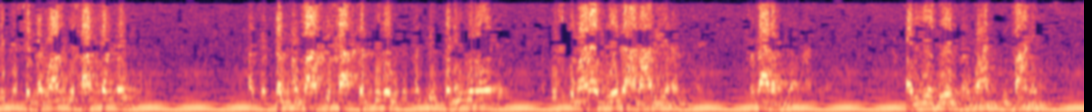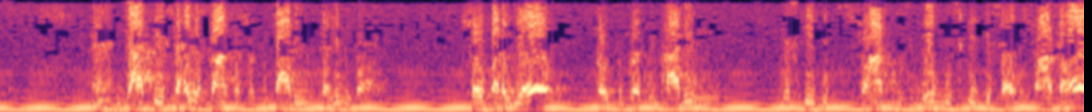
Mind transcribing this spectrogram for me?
तो जैसे भगवान की सांस चल रही और जब तक भगवान की सांस चलती रहेगी, तब तक वेद बनेंगे रहेंगे। उसको माना वेद अनादि अनंत है। सदा रहने वाले और ये वेद भगवान की वाणी जाति सहज सांस सुचारी चली भी गए सो ये कौतुक भारी जिसकी श्वास वेद जिसकी की सहज श्वास है,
